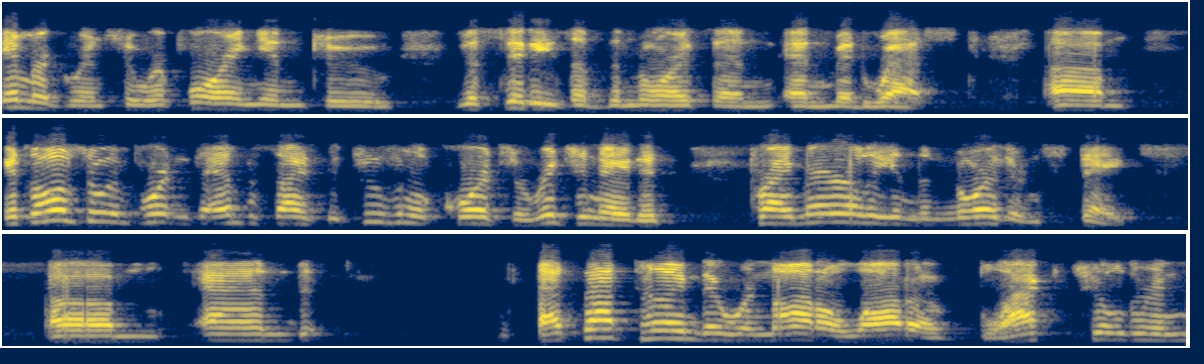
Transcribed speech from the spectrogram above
immigrants who were pouring into the cities of the North and, and Midwest. Um, it's also important to emphasize that juvenile courts originated primarily in the northern states. Um, and at that time, there were not a lot of black children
